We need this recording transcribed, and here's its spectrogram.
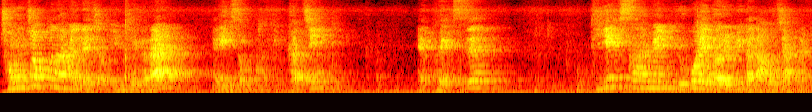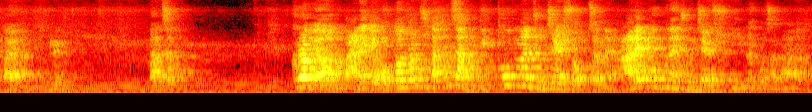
정적분 하면 되죠. 인테그랄 a서부터 b까지 fx dx 하면 요거의 넓이가 나오지 않을까요? 네. 맞아. 그러면 만약에 어떤 함수가 항상 윗부분만 존재할 수 없잖아요. 아랫부분에 존재할 수도 있는 거잖아.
